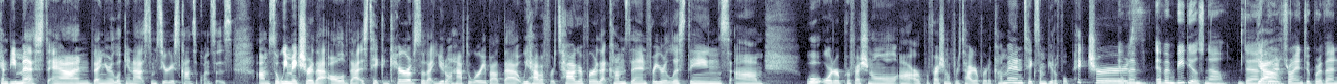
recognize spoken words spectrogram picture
can be missed and then you're looking at some serious consequences. Um, so we make sure that all of that is taken care of so that you don't have to worry about that. We have a photographer that comes in for your listings. Um, we'll order professional uh, our professional photographer to come in take some beautiful pictures. Even, even videos now that yeah. we're trying to prevent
